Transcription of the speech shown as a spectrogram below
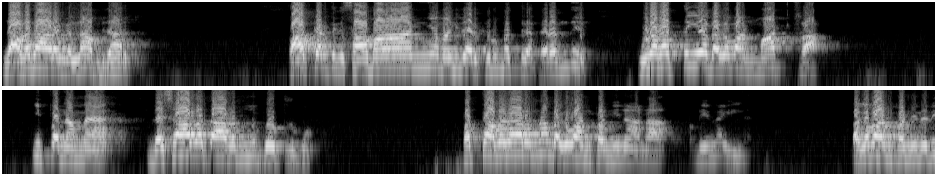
இந்த அவதாரங்கள்லாம் அப்படிதான் இருக்கும். பார்க்கறதுக்கு சாமானிய மனிதர் குடும்பத்துல பிறந்து உலகத்தையே பகவான் மாற்றார். இப்ப நம்ம தசாவதாரம்னு போட்டிருக்கோம். பத்து அவதாரம் தான் பகவான் பண்ணினானா அப்படின்னா இல்ல. பகவான் பண்ணினது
